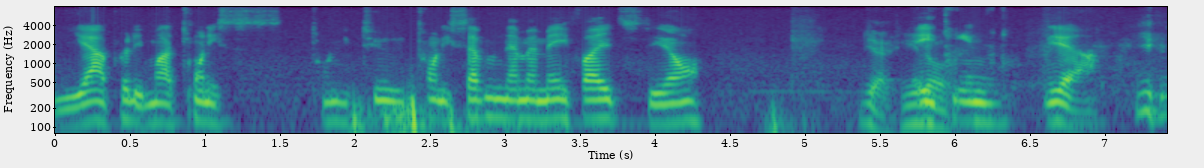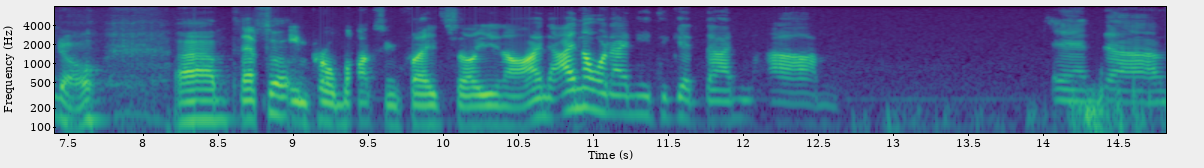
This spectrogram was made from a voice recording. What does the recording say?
yeah, pretty much 20, 22, 27 MMA fights. You know, Yeah, you know. 18, yeah, You know. Um, so 17 pro boxing fights. So you know, I, I know what I need to get done. Um, and uh,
